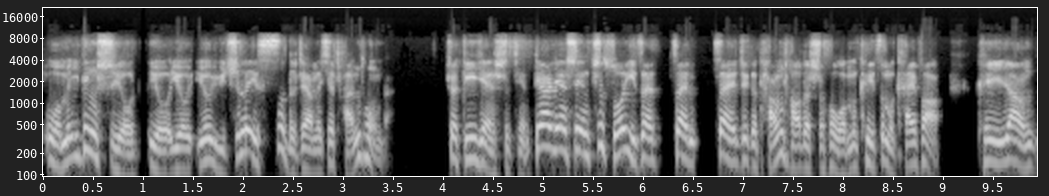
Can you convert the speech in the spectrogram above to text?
我们一定是有有有有与之类似的这样的一些传统的。这第一件事情。第二件事情，之所以在在在这个唐朝的时候，我们可以这么开放，可以让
